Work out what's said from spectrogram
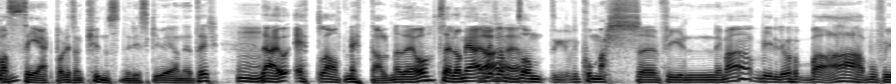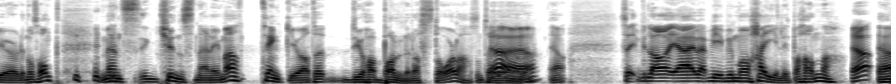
Basert på liksom kunstneriske uenigheter. Det er jo et eller annet metal med det òg. Selv om jeg er Ja, liksom ja, ja. sånn kommersfyren i meg vil jo bare ah, Hvorfor gjør du noe sånt? Mens kunstneren i meg tenker jo at du har baller av stål, da. Som tør Ja, ja. Ja. Så la, jeg, vi, vi må heie litt på han, da. Ja. Ja,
